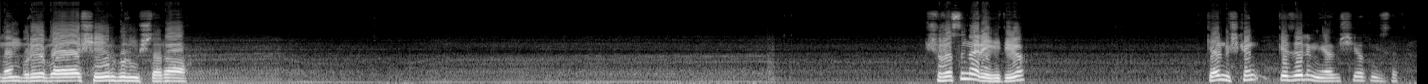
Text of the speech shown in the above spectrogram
Lan buraya bayağı şehir kurmuşlar ha. Şurası nereye gidiyor? Gelmişken gezelim ya bir şey mu zaten?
